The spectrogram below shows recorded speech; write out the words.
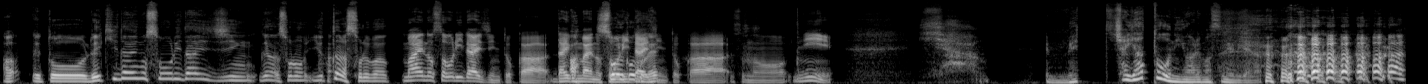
あえっと歴代の総理大臣ではその言ったらそれは？前の総理大臣とかだいぶ前の総理大臣とかそのにいやーめっちゃ野党に言われますねみたいな。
